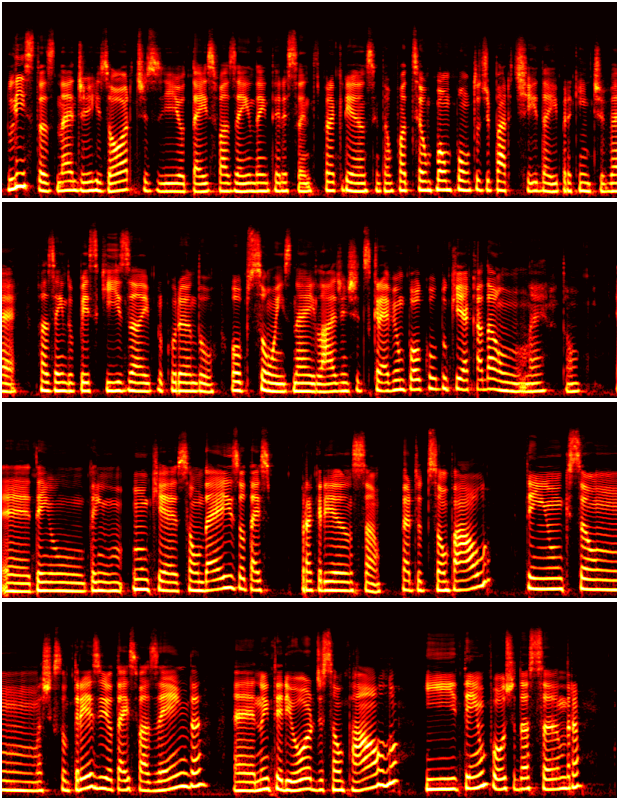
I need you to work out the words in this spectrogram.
listas né, de resorts e hotéis fazenda interessantes para criança. Então pode ser um bom ponto de partida aí para quem estiver fazendo pesquisa e procurando opções, né? E lá a gente descreve um pouco do que é cada um, né? Então é, tem, um, tem um que é, são 10 hotéis para criança perto de São Paulo tem um que são, acho que são 13 hotéis fazenda, é, no interior de São Paulo. E tem um post da Sandra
